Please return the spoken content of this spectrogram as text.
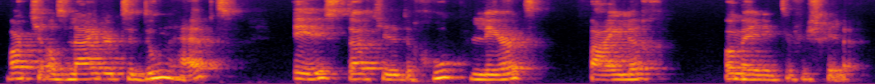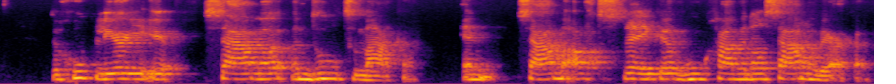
wat je als leider te doen hebt, is dat je de groep leert veilig van mening te verschillen. De groep leer je samen een doel te maken en samen af te spreken hoe gaan we dan samenwerken.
